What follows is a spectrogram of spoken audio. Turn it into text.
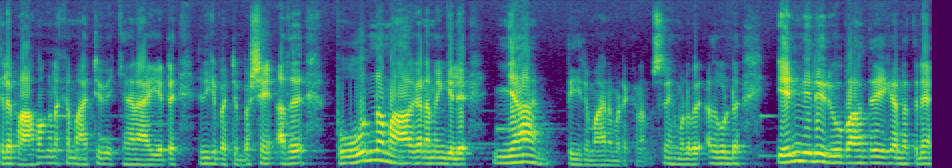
ചില പാപങ്ങളൊക്കെ മാറ്റിവെക്കാനായിട്ട് എനിക്ക് പറ്റും. പക്ഷേ അത് പൂർണമാകണമെങ്കിൽ ഞാൻ തീരുമാനമെടുക്കണം. സ്നേഹമുള്ളവർ അതുകൊണ്ട് എന്നിൽ രൂപാന്തരീകരണത്തിന്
